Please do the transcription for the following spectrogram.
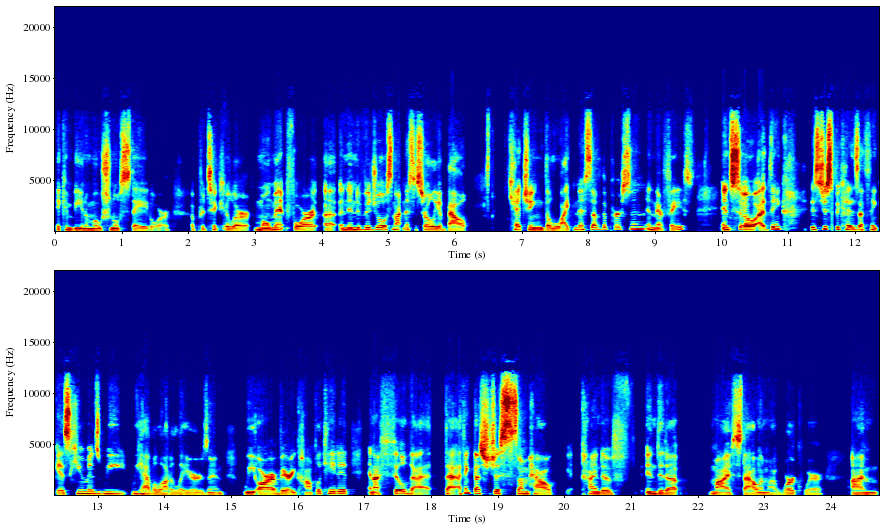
it can be an emotional state, or a particular moment for uh, an individual. It's not necessarily about catching the likeness of the person in their face and so i think it's just because i think as humans we we have a lot of layers and we are very complicated and i feel that that i think that's just somehow kind of ended up my style and my work where i'm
